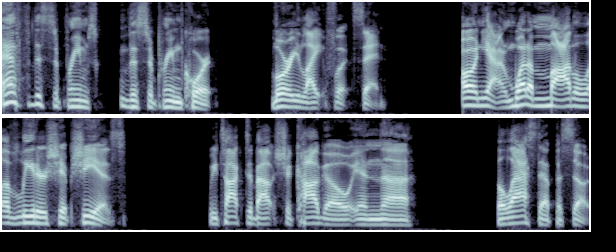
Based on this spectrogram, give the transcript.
F the Supreme the Supreme Court, Lori Lightfoot said. Oh, and yeah, and what a model of leadership she is. We talked about Chicago in the, the last episode.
